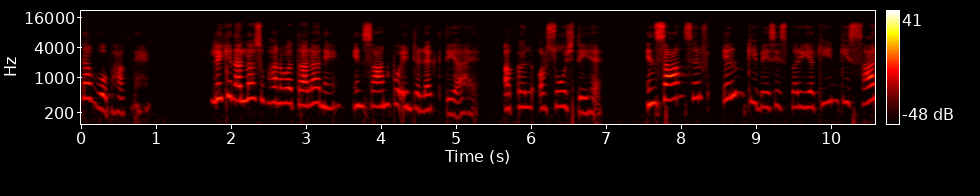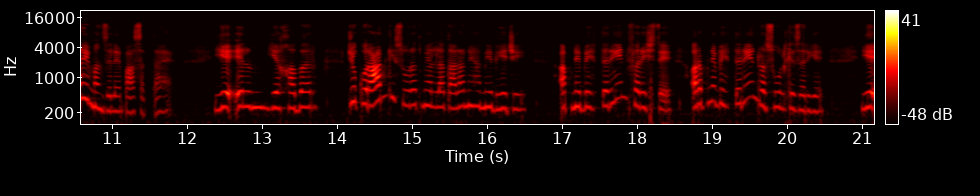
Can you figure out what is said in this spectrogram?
تب وہ بھاگتے ہیں۔ لیکن اللہ سبحانہ و تعالیٰ نے انسان کو انٹلیکٹ دیا ہے۔ عقل اور سوچ دی ہے۔ انسان صرف علم کی بیسس پر یقین کی ساری منزلیں پا سکتا ہے۔ یہ علم، یہ خبر جو قرآن کی صورت میں اللہ تعالیٰ نے ہمیں بھیجی، اپنے بہترین فرشتے اور اپنے بہترین رسول کے ذریعے، یہ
